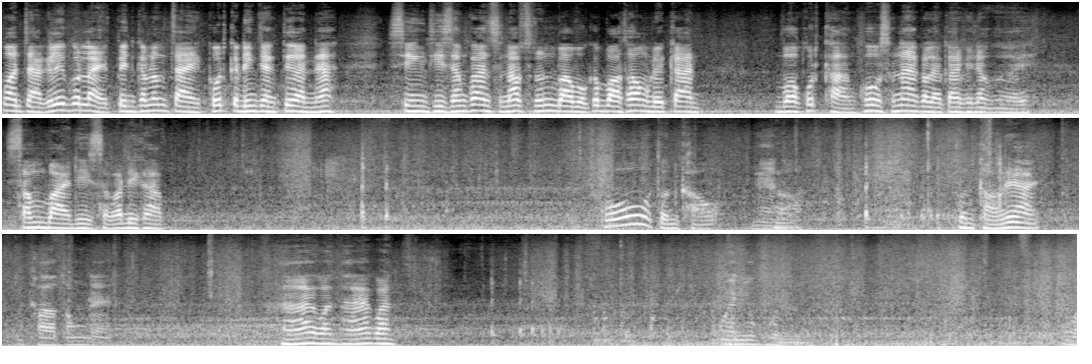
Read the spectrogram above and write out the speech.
ก่อนจากก็รีบกดไลค์เป็นกำลังใจกดกระดิ่งแจ้งเตือนนะสิ่งที่สำคัญสนับสนุนบาวบกกับบาวท่องโดยการบอกกดขามโฆษณากันแล้วกันพี่น้องเอ๋ยสำบายดีสวัสดีครับโอ้ต้นเขาแม่นต้นเขาเนี่ยเข้าตรงไหนหาก่อนหาก่อนเว้นอยู่พุ่นตัว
